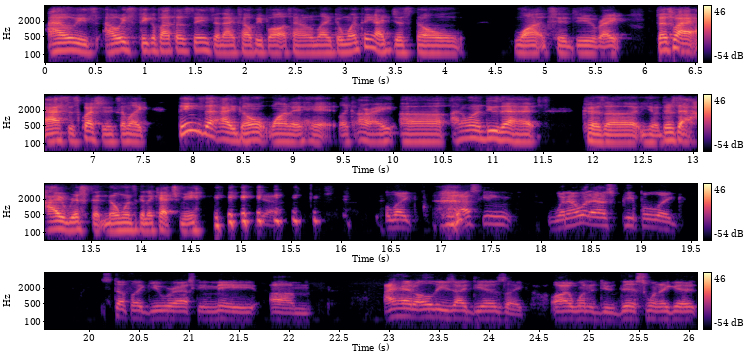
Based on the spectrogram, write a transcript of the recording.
I always I always think about those things, and I tell people all the time, I'm like, the one thing I just don't want to do, right? That's why I asked this question because I'm like, things that I don't want to hit, like, all right, uh, I don't want to do that because uh, you know, there's that high risk that no one's gonna catch me. yeah. Like asking when I would ask people like stuff like you were asking me, um, I had all these ideas like, oh, I want to do this when I get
